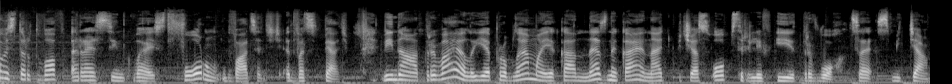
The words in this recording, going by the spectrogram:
Львові стартував Racing Waste Forum 2025. Війна триває, але є проблема, яка не зникає навіть під час обстрілів і тривог. Це сміття.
